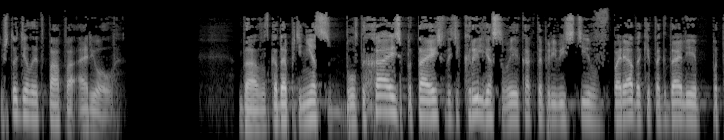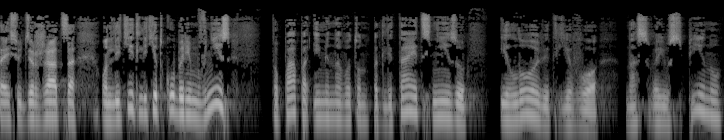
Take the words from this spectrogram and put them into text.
И что делает папа орел? Да, вот когда птенец, болтыхаясь, пытаясь вот эти крылья свои как-то привести в порядок и так далее, пытаясь удержаться, он летит, летит кубарем вниз, то папа именно вот он подлетает снизу и ловит его на свою спину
